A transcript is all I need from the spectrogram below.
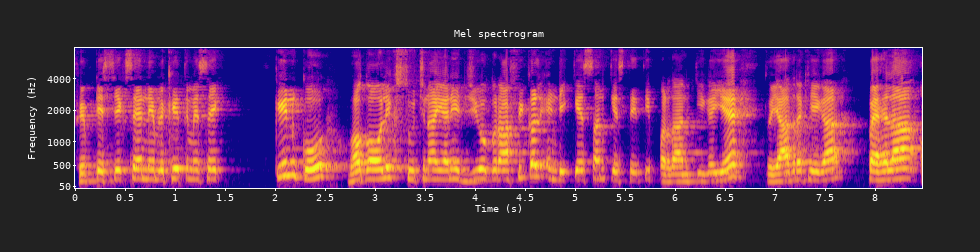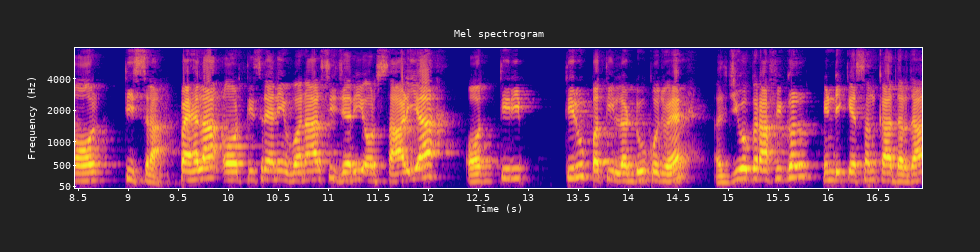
56 है। निम्नलिखित में से किन को भौगोलिक सूचना यानी जियोग्राफिकल इंडिकेशन की स्थिति प्रदान की गई है? तो याद रखिएगा, पहला और तीसरा। पहला और तीसरा यानी वनारसी जरी और साड़िया और तिरुपति लड्डू को जो है जियोग्राफिकल इंडिकेशन का दर्जा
